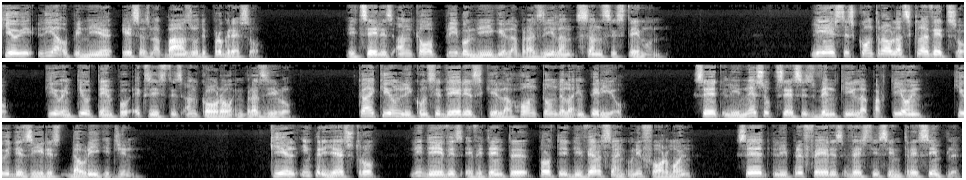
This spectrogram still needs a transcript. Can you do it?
kioi lia opinie esas la baso de progresso. E celis ancao plibonigi la brasilan san sistemon. Li estis contra la sclavezzo, quio in tiu tempo existis ancora in Brasilo, cae quion li consideris che la honton de la imperio, sed li ne successis venci la partioin quivi desiris daurigigin. Ciel imperiestro, li devis evidente porti diversain uniformoin, sed li preferis vesti sin tre simple.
